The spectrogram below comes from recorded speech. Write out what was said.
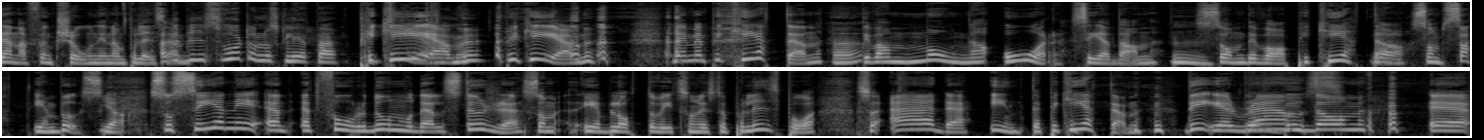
Denna funktion inom polisen. ja, det blir svårt om det skulle heta Pikén! Pikén. Nej, men piketen, det var många år sedan som det var piketen Ja. som satt i en buss. Ja. Så ser ni ett, ett fordon modell större som är blått och vitt som det står polis på så är det inte piketen. Det är Det är random eh,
